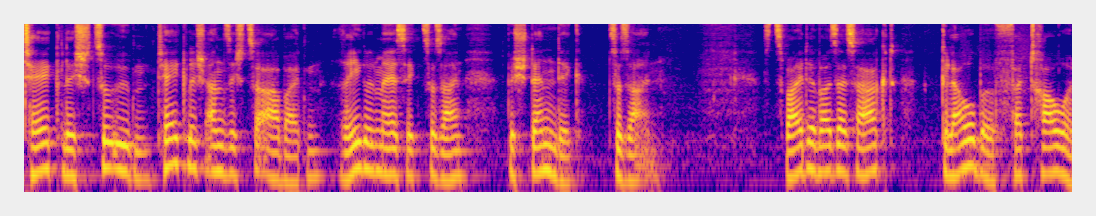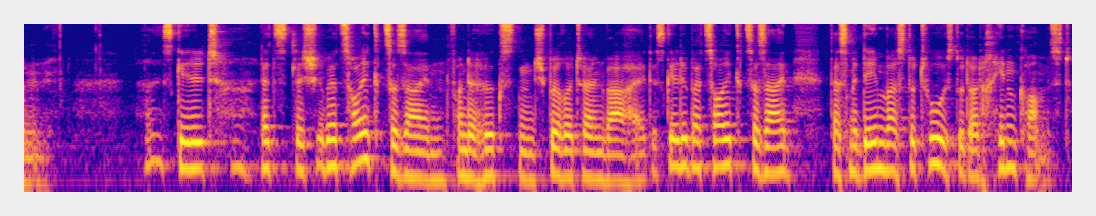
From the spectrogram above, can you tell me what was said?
täglich zu üben, täglich an sich zu arbeiten, regelmäßig zu sein, beständig zu sein. Das Zweite, was er sagt, Glaube, Vertrauen. Es gilt letztlich überzeugt zu sein von der höchsten spirituellen Wahrheit. Es gilt überzeugt zu sein, dass mit dem, was du tust, du dort hinkommst.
